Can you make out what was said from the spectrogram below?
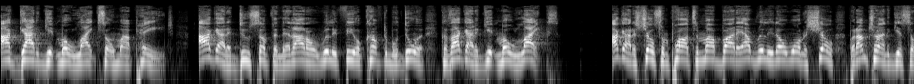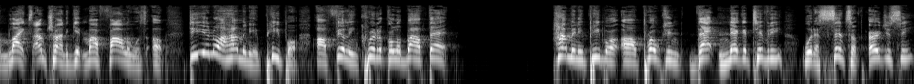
I gotta get more likes on my page. I gotta do something that I don't really feel comfortable doing because I gotta get more likes. I got to show some parts of my body I really don't want to show, but I'm trying to get some likes. I'm trying to get my followers up. Do you know how many people are feeling critical about that? How many people are approaching that negativity with a sense of urgency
